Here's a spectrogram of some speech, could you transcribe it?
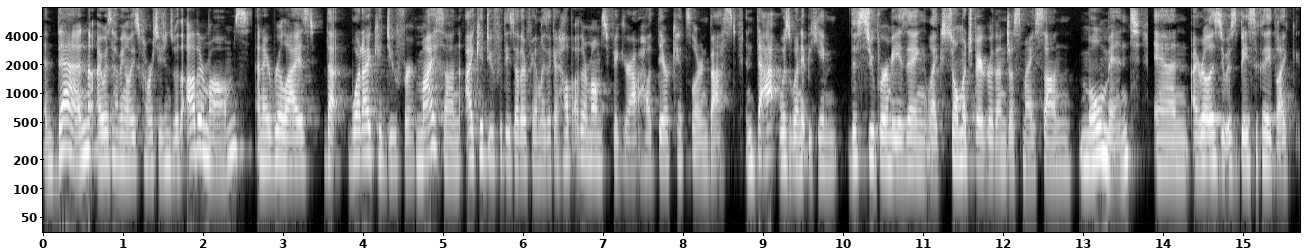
And then I was having all these conversations with other moms, and I realized that what I could do for my son, I could do for these other families. I could help other moms figure out how their kids learn best. And that was when it became this super amazing, like so much bigger than just my son moment. And I realized it was basically like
